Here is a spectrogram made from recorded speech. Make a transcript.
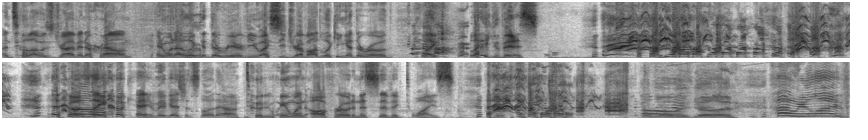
until I was driving around, and when I looked at the rear view, I see Drevon looking at the road like like this. and I was like, okay, maybe I should slow down. Dude, we went off road in a Civic twice. Oh my god. How are we alive?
